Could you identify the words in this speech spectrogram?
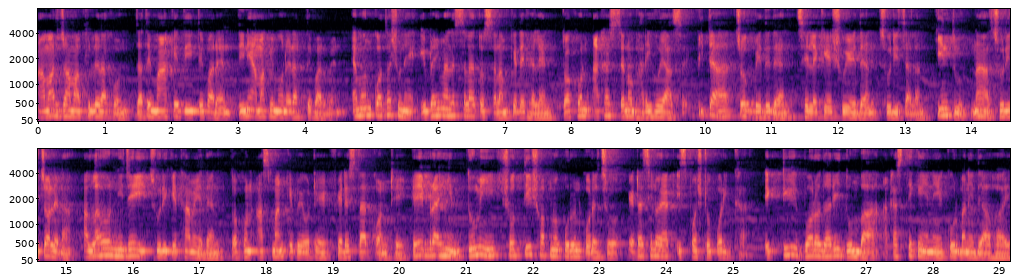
আমার জামা খুলে রাখুন, যাতে মাকে দিতে পারেন, তিনি আমাকে মনে রাখতে পারবেন। এমন কথা শুনে ইব্রাহিম আলাইসাল্লাম কেঁদে ফেলেন। তখন আকাশ যেন ভারী হয়ে আসে পিতা চোখ বেঁধে দেন, ছেলেকে শুয়ে দেন, ছুরি চালান। কিন্তু না, ছুরি চলে না। আল্লাহ নিজেই ছুরিকে থামিয়ে দেন। তখন আসমান কেঁপে ওঠে ফেরেস্তার কণ্ঠে, হে ইব্রাহিম, তুমি সত্যি স্বপ্ন পূরণ করেছ। এটা ছিল এক স্পষ্ট পরীক্ষা। একটি বড়দারি দুম্বা আকাশ থেকে এনে কোরবানি দেওয়া হয়।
